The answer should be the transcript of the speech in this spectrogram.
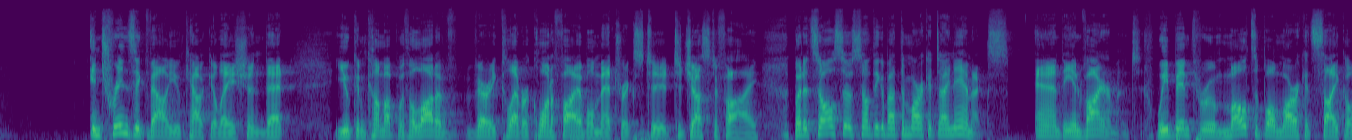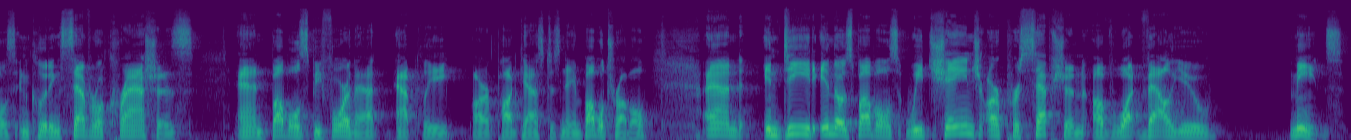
intrinsic value calculation that you can come up with a lot of very clever quantifiable metrics to, to justify, but it's also something about the market dynamics and the environment. We've been through multiple market cycles, including several crashes and bubbles before that. Aptly, our podcast is named Bubble Trouble. And indeed, in those bubbles, we change our perception of what value means.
